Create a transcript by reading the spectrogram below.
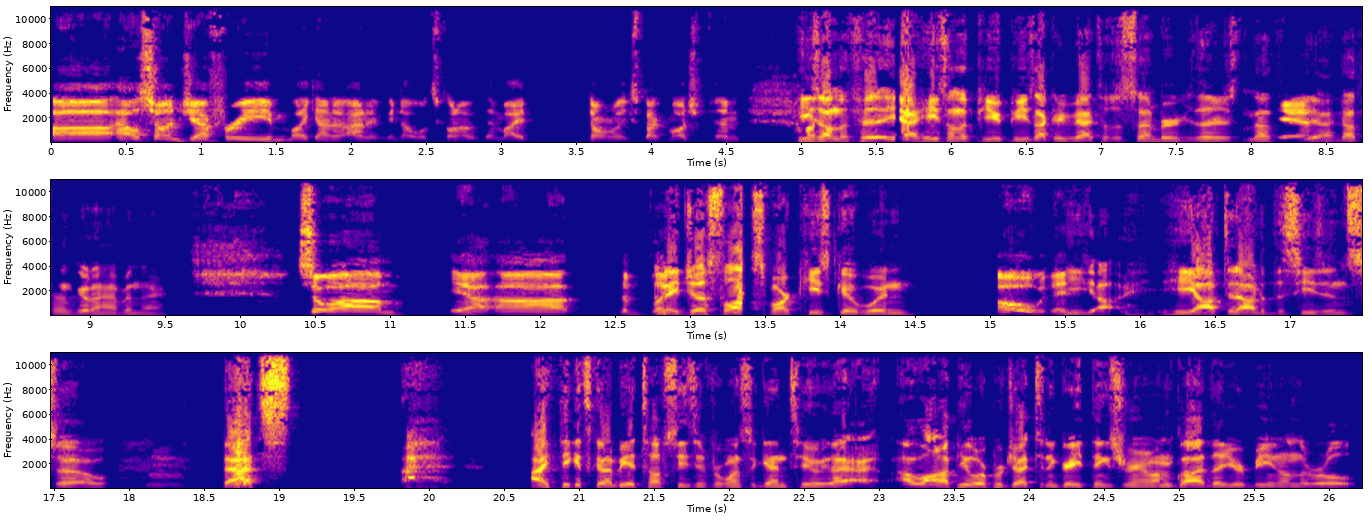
Uh, Alshon Jeffery, like I don't, I don't, even know what's going on with him. I don't really expect much of him. He's on the yeah, he's on the PUP. He's not going to be back till December. There's nothing. Yeah, yeah nothing's going to happen there. So um, yeah, uh, the, like, they just lost Marquise Goodwin. Oh, they, he uh, he opted out of the season, so. Mm That's. I think it's going to be a tough season for Wentz again too. I, a lot of people are projecting great things for him. I'm glad that you're being on the real,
